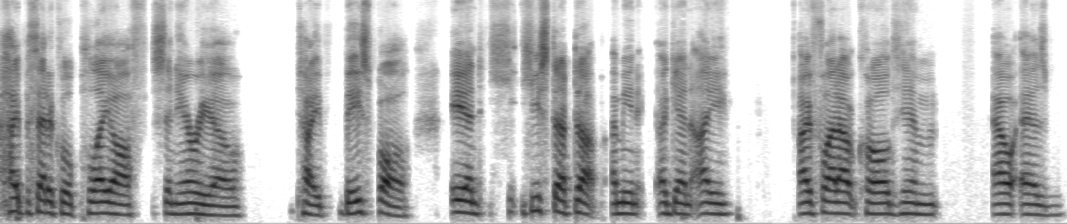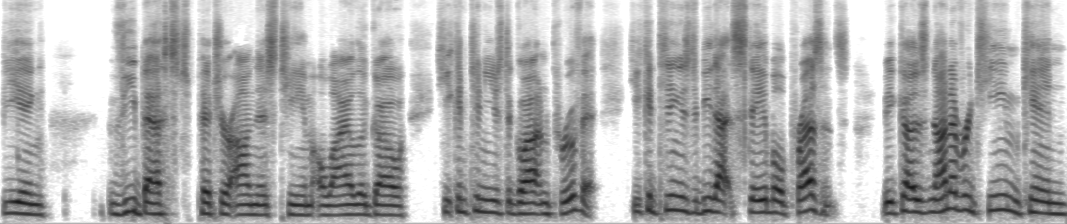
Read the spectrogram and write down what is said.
hypothetical playoff scenario type baseball. And he, he stepped up. I mean, again, I I flat out called him out as being the best pitcher on this team a while ago. He continues to go out and prove it. He continues to be that stable presence because not every team can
